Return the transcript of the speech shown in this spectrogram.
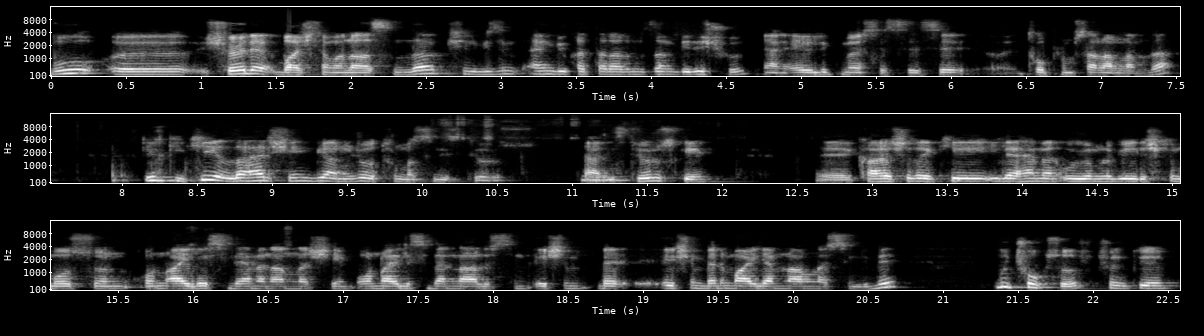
Bu e, şöyle başlamalı aslında. Şimdi bizim en büyük hatalarımızdan biri şu. Yani evlilik müessesesi e, toplumsal anlamda. İlk iki yılda her şeyin bir an önce oturmasını istiyoruz. Yani istiyoruz ki e, karşıdaki ile hemen uyumlu bir ilişkim olsun, onun ailesiyle hemen anlaşayım, onun ailesi benimle anlaşsın, eşim, eşim benim ailemle anlaşsın gibi. Bu çok zor. Çünkü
